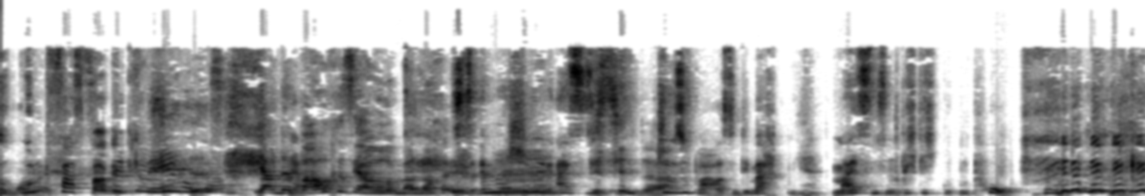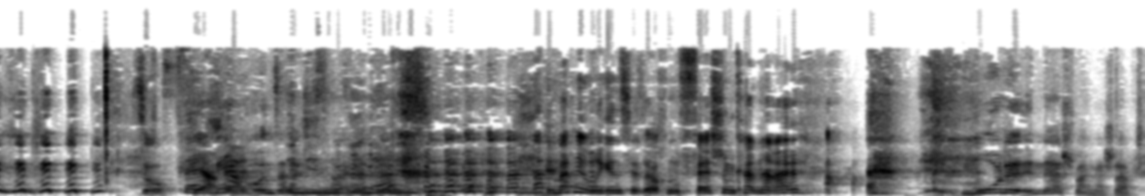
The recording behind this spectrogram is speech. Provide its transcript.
doch so normal. unfassbar bequem sind. ja, und der Ja. Bauch ist ja auch immer noch Ist immer schön, also bisschen sieht da. so super aus und die macht meistens einen richtig guten Po. so, Sehr ja, schön. unser In diesem. Sinne. Wir machen übrigens jetzt auch einen Fashion-Kanal. Mode in der Schwangerschaft.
